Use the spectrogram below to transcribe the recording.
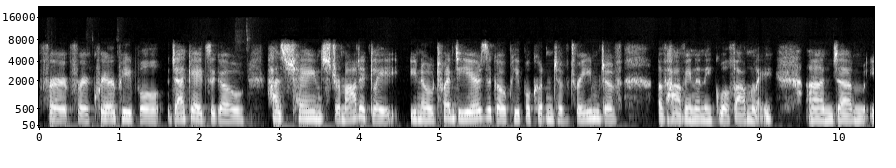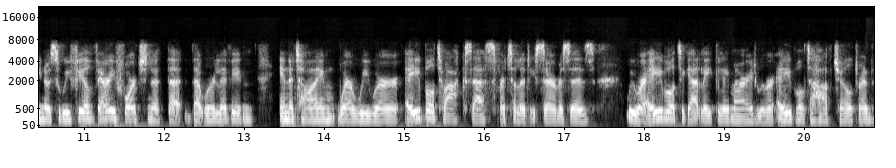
for for queer people decades ago has changed dramatically. You know, 20 years ago, people couldn't have dreamed of of having an equal family, and um, you know, so we feel very fortunate that that we're living in a time where we were able to access fertility services we were able to get legally married we were able to have children.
